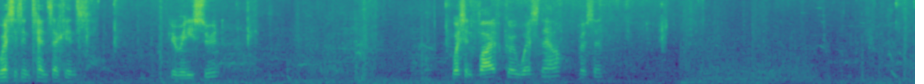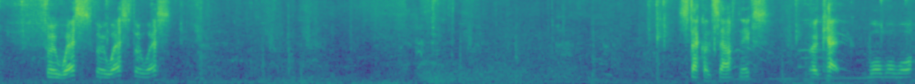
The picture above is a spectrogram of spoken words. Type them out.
West is in 10 seconds. Get ready soon. West in 5, go west now, person. Throw west, throw west, throw west. Stack on south next. Okay, wall, wall, wall.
